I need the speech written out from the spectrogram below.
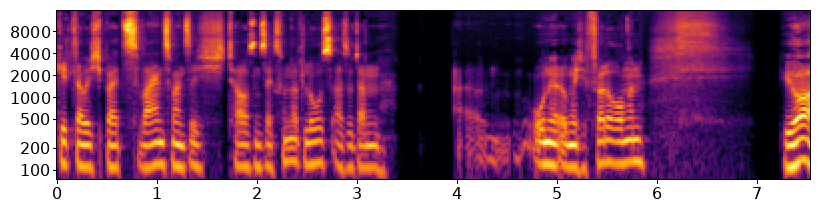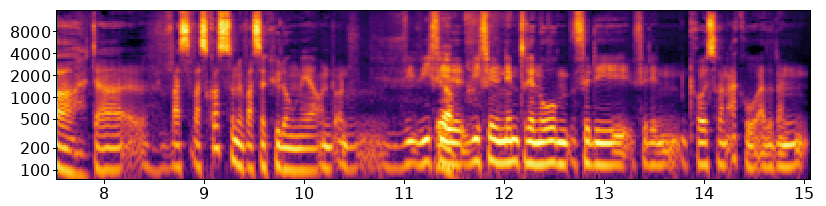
geht, glaube ich, bei 22.600 los, also dann äh, ohne irgendwelche Förderungen. Ja, da was was kostet so eine Wasserkühlung mehr und und wie, wie viel ja. wie viel nimmt Renault für die für den größeren Akku? Also dann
